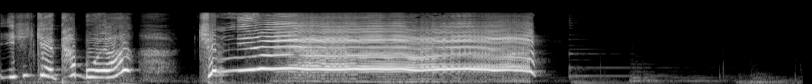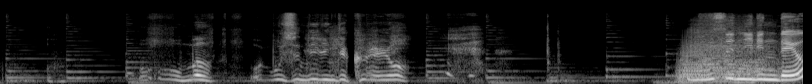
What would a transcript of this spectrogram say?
이게 다 뭐야? 김리 엄마 어, 무슨 일인데 그래요? 무슨 일인데요?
